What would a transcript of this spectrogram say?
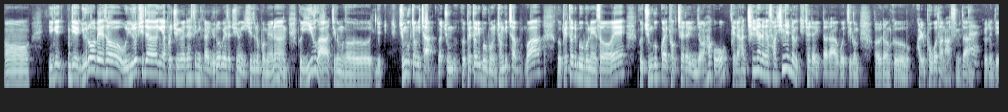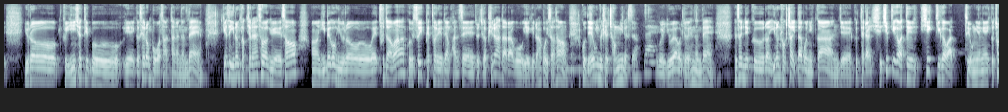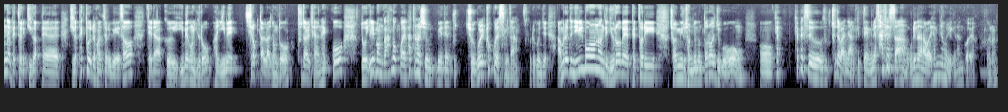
어 이게 이제 유럽에서 유럽 시장이 앞으로 중요하다 했으니까 유럽에서 주요 이슈들을 보면은 그 이유가 지금 그 이제 중국 전기차 그러니까 중 그 배터리 부분 전기차와 그 배터리 부분에서의 그 중국과의 격차를 인정하고 대략 한 7년에서 10년 정도 뒤쳐져 있다라고 지금 어 이런 그 관련 보고서가 나왔습니다. 네. 그런 이제 유럽 그 이니셔티브의 그 새로운 보고서 가 나타났는데 그래서 이런 격차를 해소하기 위해서 어 200억 유로의 투자와 그 수입 배터리에 대한 관세 조치가 필요하다라고 얘기를 하고 있어서 그 내용들 제가 정리를 했어요. 네. 이걸 요약을 제가 했는데 그래서 이제 그런 이런 격차가 있다 보니까 이제 그 대략 10기가와트 10기가와트 용량의 그 첨단 배터리 기가팩 기가 팩토리를 건설을 위해서 대략 그 200억 유로 한 207억 달러 정도 투자를 제안했고 또 일본과 한국과의 파트너십에 대한 구축을 촉구했습니다. 그리고 이제 아무래도 이제 일본은 이제 유럽의 배터리 점유율이 점점 떨어지고 어 캡, 캐펙스 투자 많이 않기 때문에 사실상 우리나라와 협력을 얘기를 한 거예요. 그거는.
